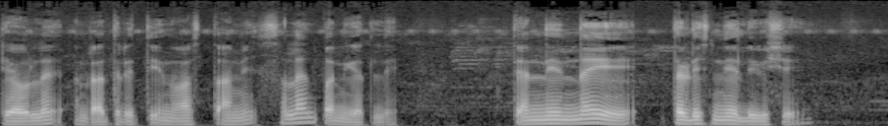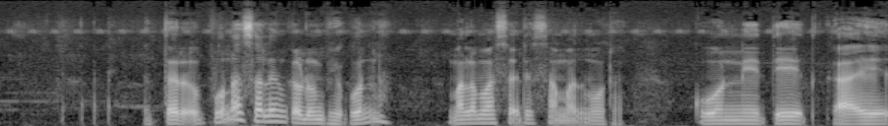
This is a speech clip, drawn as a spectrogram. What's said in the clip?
ठेवलं आहे आणि रात्री तीन वाजता आम्ही सलाईन पण घेतले. त्यांनी नाही तडीच नेली विषय. तर पुन्हा सलाईन काढून फेकून ना. मला माझ्यासाठी समाज मोठा. कोण नेते आहेत काय आहेत?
